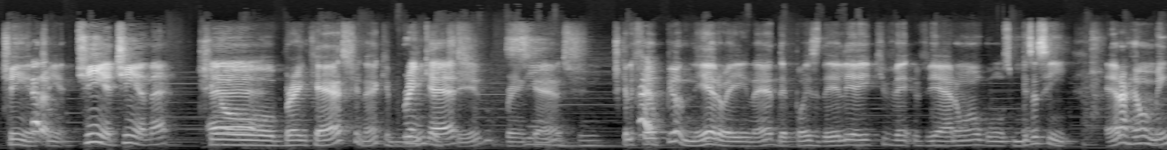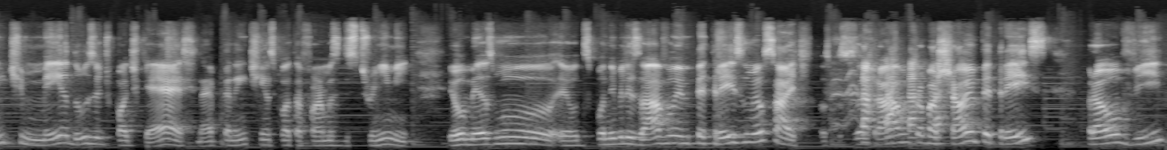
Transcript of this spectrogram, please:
Tinha, Cara, tinha. Tinha, tinha, né? Tinha é... o Braincast, né? Que é Braincast. antigo. Braincast. Sim, sim. Acho que ele foi é. o pioneiro aí, né? Depois dele aí que vieram alguns. Mas assim, era realmente meia dúzia de podcasts. Na época nem tinha as plataformas de streaming. Eu mesmo eu disponibilizava o MP3 no meu site. Então, as pessoas entravam para baixar o MP3 para ouvir,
